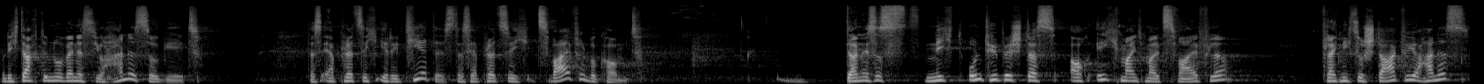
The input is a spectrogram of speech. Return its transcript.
Und ich dachte nur, wenn es Johannes so geht, dass er plötzlich irritiert ist, dass er plötzlich Zweifel bekommt, dann ist es nicht untypisch, dass auch ich manchmal zweifle, vielleicht nicht so stark wie Johannes,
